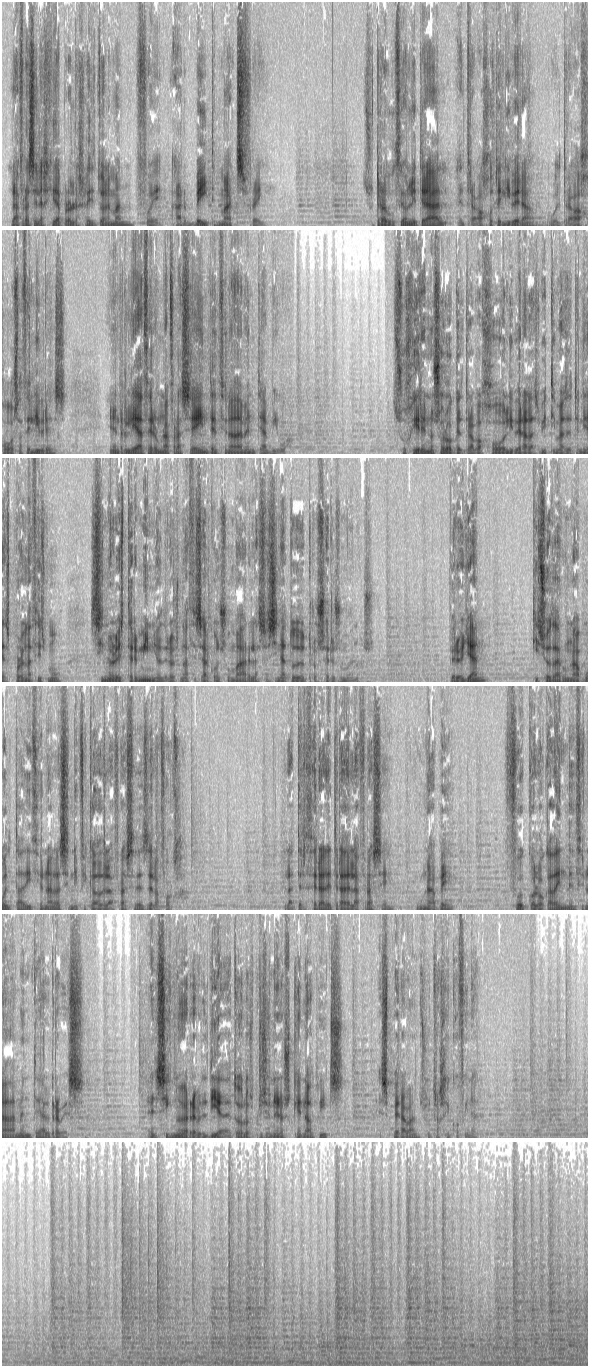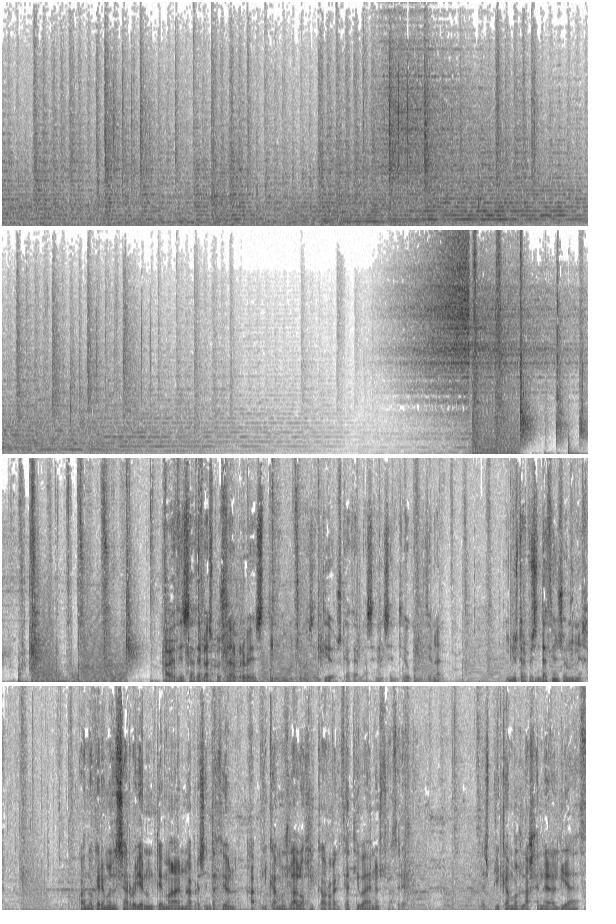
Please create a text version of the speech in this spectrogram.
La frase elegida por el ejército alemán fue Arbeit macht frei. Su traducción literal, el trabajo te libera o el trabajo os hace libres, en realidad era una frase intencionadamente ambigua. Sugiere no solo que el trabajo libera a las víctimas detenidas por el nazismo, sino el exterminio de los nazis al consumar el asesinato de otros seres humanos. Pero Jan quiso dar una vuelta adicional al significado de la frase desde la forja. La tercera letra de la frase, una B, fue colocada intencionadamente al revés, en signo de rebeldía de todos los prisioneros que en Auschwitz esperaban su trágico final. Veces hacer las cosas al revés tiene mucho más sentido que hacerlas en el sentido convencional. Y nuestras presentaciones son un ejemplo. Cuando queremos desarrollar un tema en una presentación, aplicamos la lógica organizativa de nuestro cerebro. Explicamos la generalidad,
